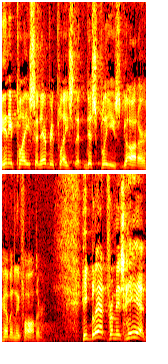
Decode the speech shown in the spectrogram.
any place and every place that displeased God, our Heavenly Father. He bled from his head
